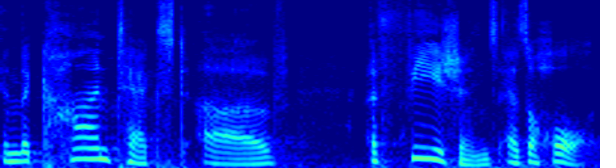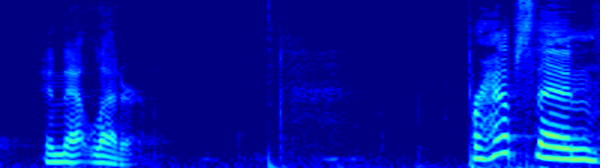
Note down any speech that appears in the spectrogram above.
in the context of Ephesians as a whole in that letter. Perhaps then,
